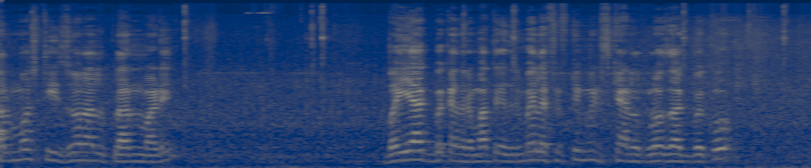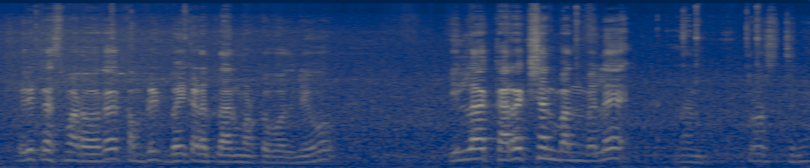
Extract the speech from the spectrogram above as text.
ಆಲ್ಮೋಸ್ಟ್ ಈ ಝೋನಲ್ಲಿ ಪ್ಲ್ಯಾನ್ ಮಾಡಿ. ಬೈ ಆಗಬೇಕಂದ್ರೆ ಮತ್ತೆ ಇದ್ರ ಮೇಲೆ ಫಿಫ್ಟಿ ಮಿನಿಟ್ಸ್ ಕ್ಯಾನಲ್ ಕ್ಲೋಸ್ ಆಗಬೇಕು. ರಿಟ್ರೆಸ್ ಮಾಡುವಾಗ ಕಂಪ್ಲೀಟ್ ಬೈ ಕಡೆ ಪ್ಲ್ಯಾನ್ ಮಾಡ್ಕೋಬೋದು ನೀವು. ಇಲ್ಲ ಕರೆಕ್ಷನ್ ಬಂದ ಮೇಲೆ ನಾನು ತೋರಿಸ್ತೀನಿ.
